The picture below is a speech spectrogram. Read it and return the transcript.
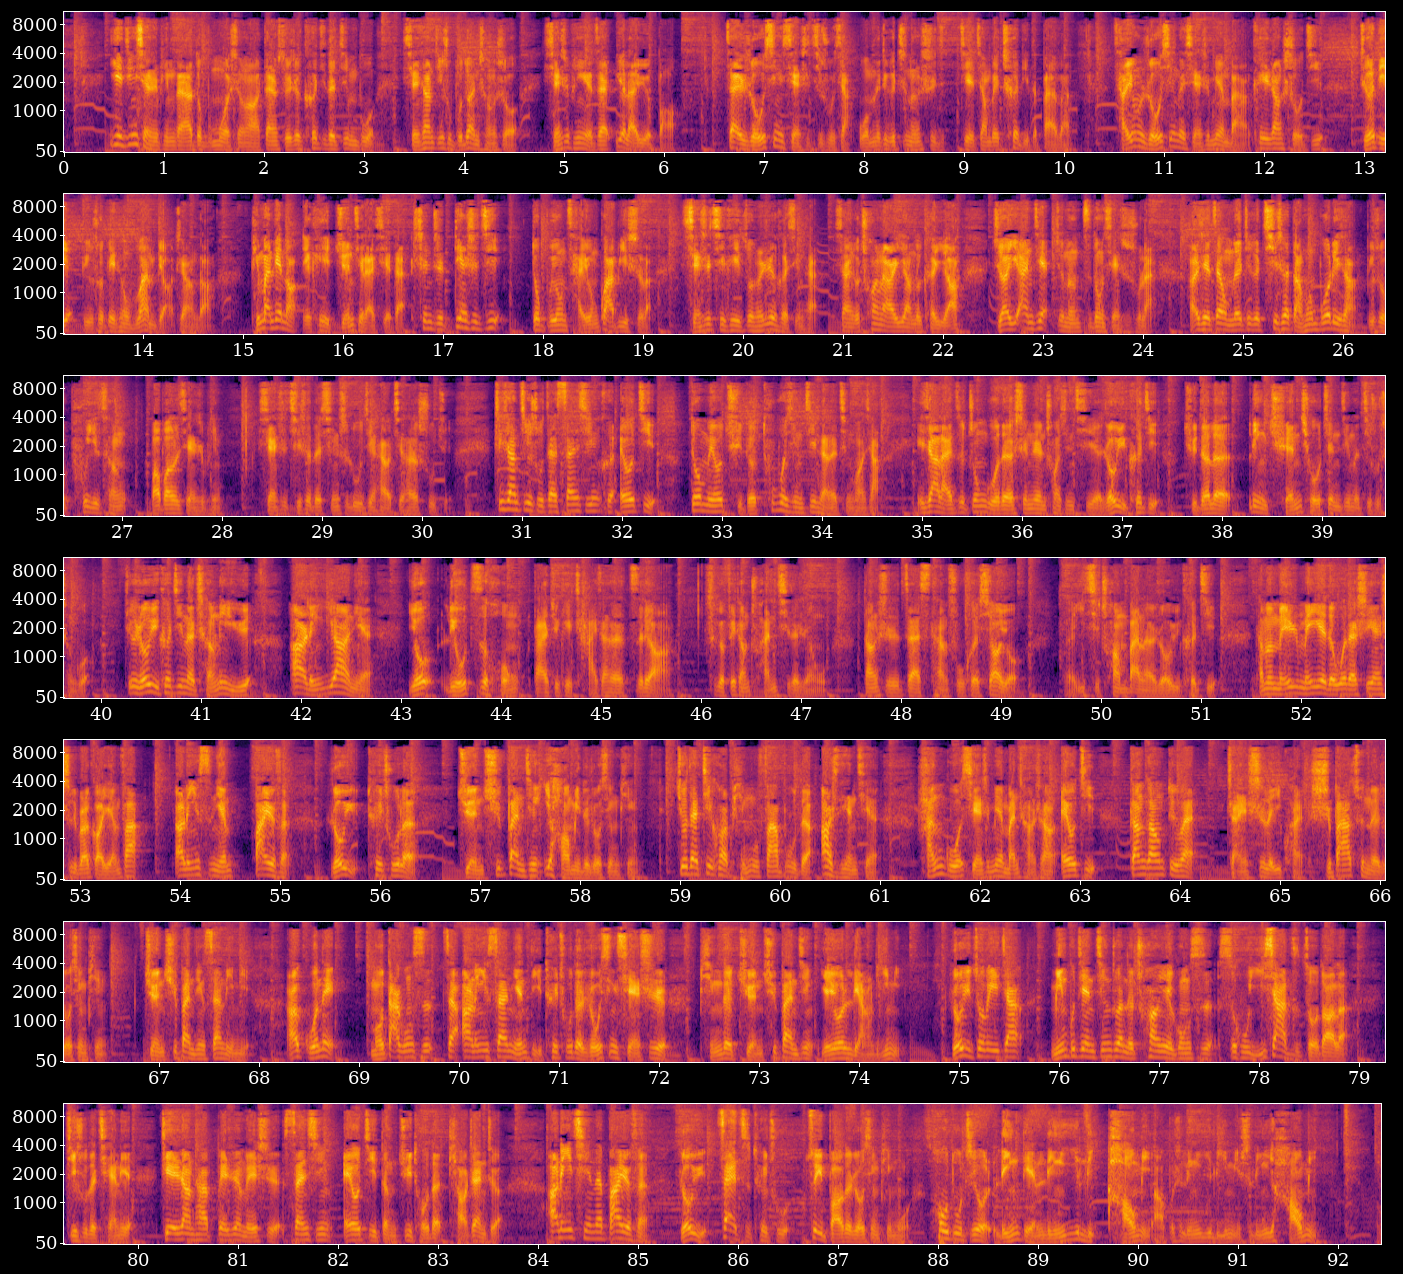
液晶显示屏大家都不陌生啊。但是随着科技的进步，显像技术不断成熟，显示屏也在越来越薄。在柔性显示技术下，我们的这个智能世界将被彻底的掰弯。采用柔性的显示面板，可以让手机折叠，比如说变成腕表这样的。平板电脑也可以卷起来携带，甚至电视机都不用采用挂壁式了，显示器可以做成任何形态，像一个窗帘一样都可以啊，只要一按键就能自动显示出来。而且在我们的这个汽车挡风玻璃上，比如说铺一层薄薄的显示屏，显示汽车的行驶路径还有其他的数据。这项技术在三星和 LG 都没有取得突破性进展的情况下，一家来自中国的深圳创新企业柔宇科技取得了令全球震惊的技术成果。这个柔宇科技呢，成立于二零一二年。由刘自宏，大家就可以查一下他的资料啊，是个非常传奇的人物。当时在斯坦福和校友，呃，一起创办了柔宇科技。他们没日没夜的窝在实验室里边搞研发。二零一四年八月份，柔宇推出了卷曲半径一毫米的柔性屏。就在这块屏幕发布的二十天前，韩国显示面板厂商 LG 刚刚对外展示了一款十八寸的柔性屏，卷曲半径三厘米。而国内。某大公司在二零一三年底推出的柔性显示屏的卷曲半径也有两厘米。柔宇作为一家名不见经传的创业公司，似乎一下子走到了技术的前列，这也让它被认为是三星、LG 等巨头的挑战者。二零一七年的八月份，柔宇再次推出最薄的柔性屏幕，厚度只有零点零一厘毫米啊，不是零一厘米，是零一毫米。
